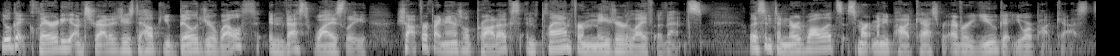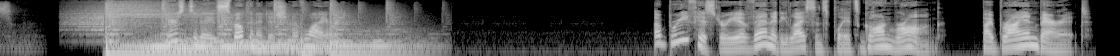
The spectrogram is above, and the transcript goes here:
You'll get clarity on strategies to help you build your wealth, invest wisely, shop for financial products, and plan for major life events. Listen to NerdWallet's Smart Money Podcast wherever you get your podcasts. Here's today's spoken edition of Wired. A Brief History of Vanity License Plates Gone Wrong by Brian Barrett.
